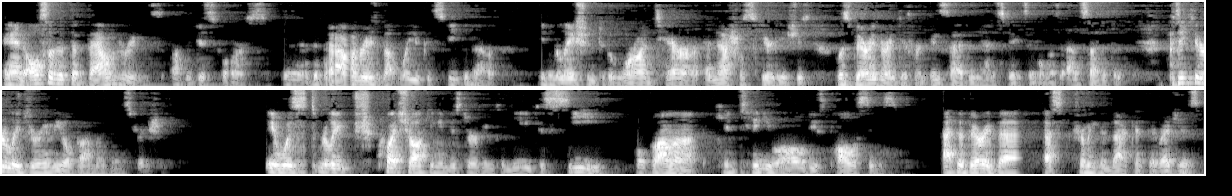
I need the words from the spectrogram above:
and also that the boundaries of the discourse, the, the boundaries about what you could speak about in relation to the war on terror and national security issues was very, very different inside the United States than it was outside of it, particularly during the Obama administration it was really quite shocking and disturbing to me to see Obama continue all of these policies. At the very best, trimming them back at their edges.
